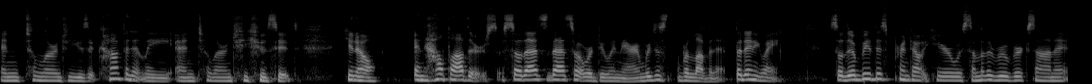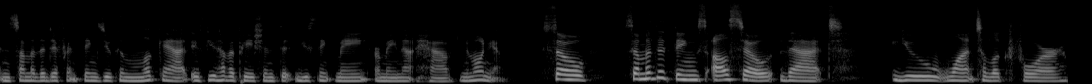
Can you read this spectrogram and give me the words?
and to learn to use it confidently and to learn to use it, you know, and help others. So that's that's what we're doing there and we're just we're loving it. But anyway, so there'll be this printout here with some of the rubrics on it and some of the different things you can look at if you have a patient that you think may or may not have pneumonia. So, some of the things also that you want to look for,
